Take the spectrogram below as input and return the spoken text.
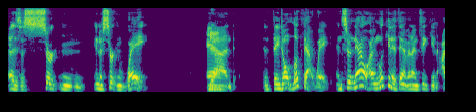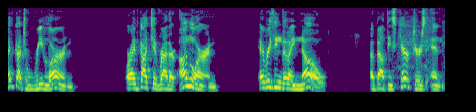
as a certain in a certain way. And yeah. they don't look that way. And so now I'm looking at them and I'm thinking I've got to relearn or I've got to rather unlearn everything that I know about these characters and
